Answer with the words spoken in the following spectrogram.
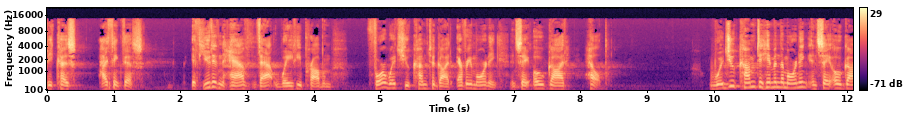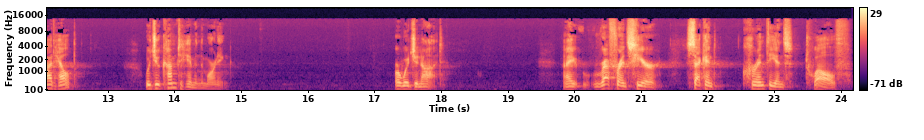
Because I think this if you didn't have that weighty problem for which you come to God every morning and say, Oh God, help, would you come to Him in the morning and say, Oh God, help? Would you come to Him in the morning? Or would you not? I reference here 2 Corinthians 12,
